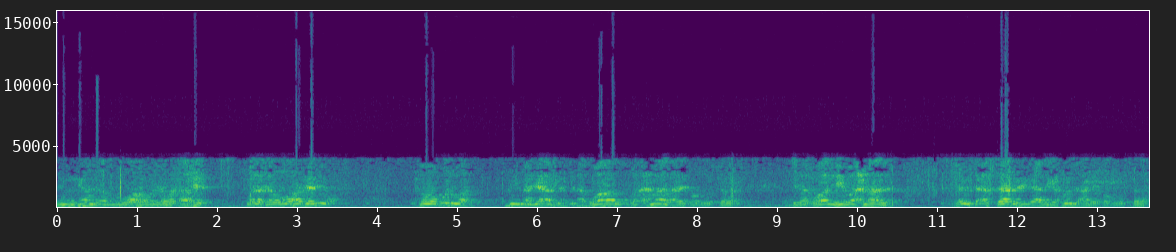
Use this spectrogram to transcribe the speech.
لمن كان يرجو الله واليوم الآخر وذكر الله كثيرا. فهو قدوة فيما جاء به بالأقوال والأعمال عليه الصلاة والسلام. في أقواله وأعماله فيتأسى به في ذلك كله عليه الصلاة والسلام.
